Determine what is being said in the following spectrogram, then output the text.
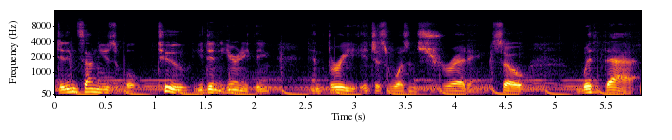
didn't sound usable, two, you didn't hear anything, and three, it just wasn't shredding. So with that,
